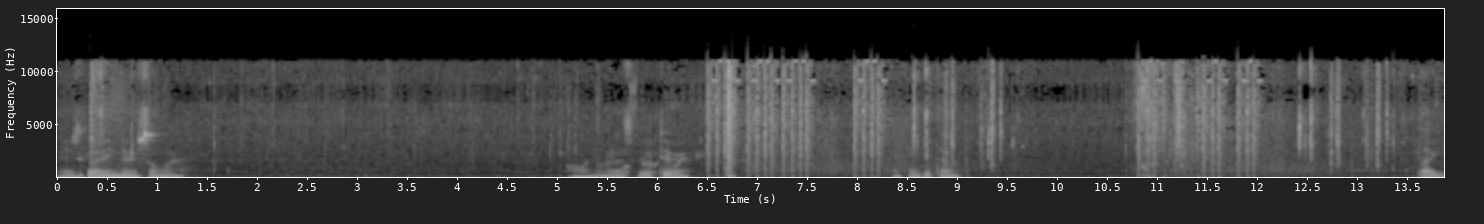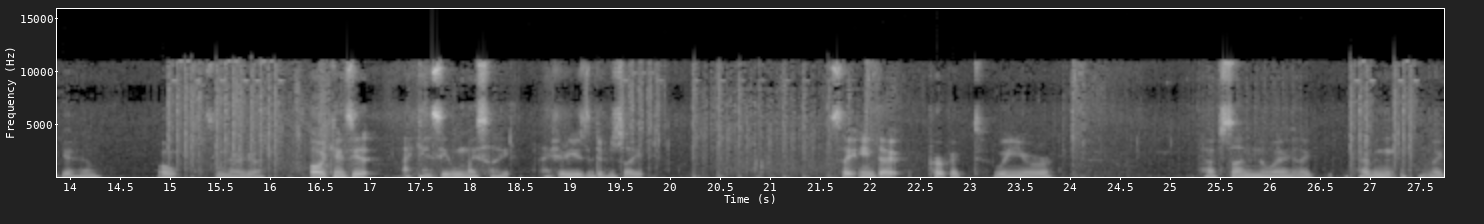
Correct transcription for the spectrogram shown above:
There's a guy in there somewhere. Oh right there. I can't get them. I can get him. Oh, see another guy. Oh, I can't see it. I can't see my sight. I should use a different sight. Sight ain't that perfect when you're have sun in the way, like having like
